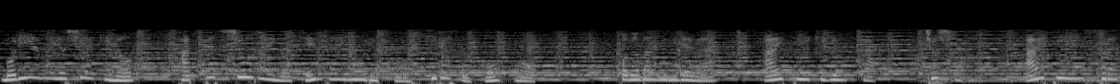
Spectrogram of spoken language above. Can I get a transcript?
森山義明の発達障害の潜在能力を引き出す方法。この番組では IT 起業家著者 IT インストラク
